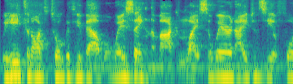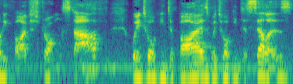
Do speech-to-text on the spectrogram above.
We're here tonight to talk with you about what we're seeing in the marketplace. So we're an agency of 45 strong staff. We're talking to buyers, we're talking to sellers.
